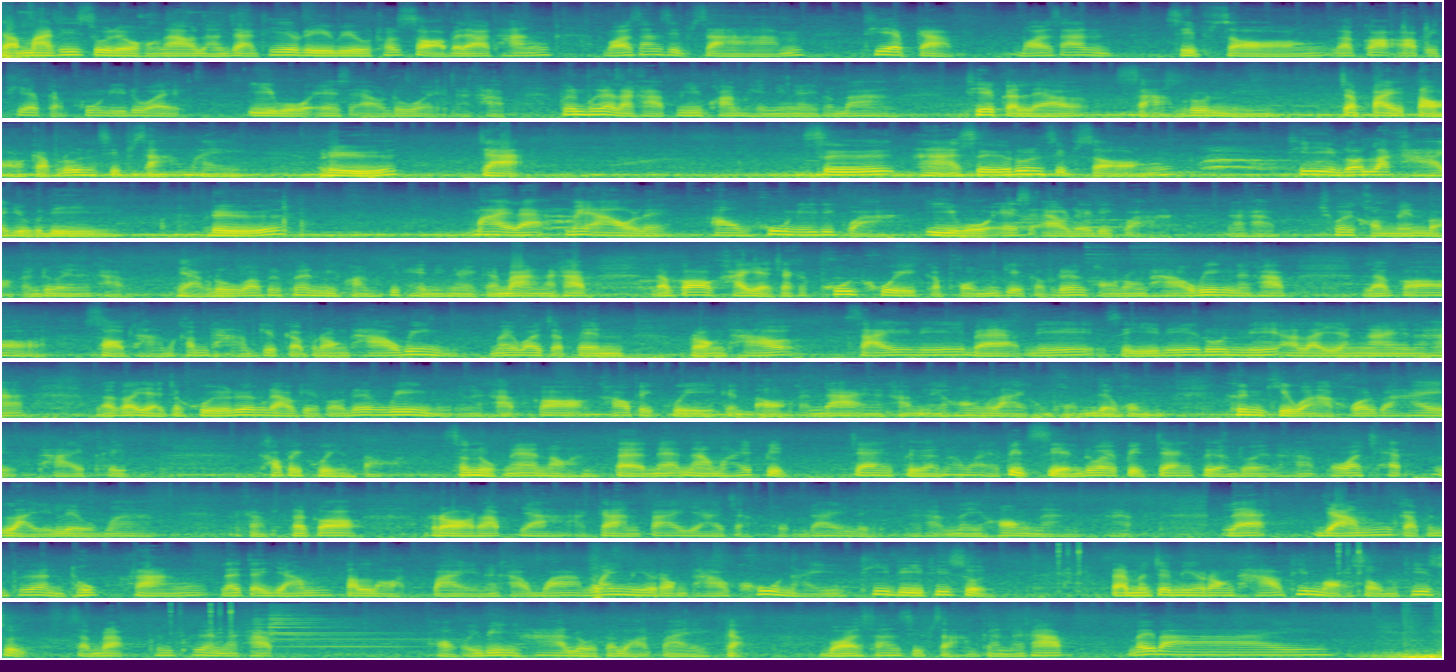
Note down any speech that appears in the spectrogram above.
กลับมาที่สตูดิโอของเราหลังจากที่รีวิวทดสอบไปแล้วทั้ง Boston 13 เทียบกับ Boston 12 แล้วก็เอาไปเทียบกับคู่นี้ด้วย Evo SL ด้วยนะครับ เพื่อนๆล่ะครับ มีความเห็นยังไงกันบ้าง เทียบกันแล้ว 3 รุ่นนี้จะไปต่อกับรุ่น 13 ไหม หรือจะซื้อหาซื้อรุ่น 12 ที่ลดราคาอยู่ดี หรือไม่และไม่เอาเลย เอาคู่นี้ดีกว่า Evo SL เลยดีกว่านะครับ ช่วยคอมเมนต์บอกกันด้วยนะครับ อยากรู้ว่าเพื่อนๆมีความคิดเห็นยังไงกันบ้างนะครับ แล้วก็ใครอยากจะพูดคุยกับผมเกี่ยวกับเรื่องของรองเท้าวิ่งนะครับ แล้วก็สอบถามคำถามเกี่ยวกับรองเท้าวิ่ง ไม่ว่าจะเป็นรองเท้าไซส์นี้แบบนี้สีนี้รุ่นนี้อะไรยังไงนะฮะแล้วก็อยากจะคุยเรื่องราวเกี่ยวกับเรื่องวิ่งนะครับก็เข้าไปคุยกันต่อกันได้นะครับในห้องไลน์ของผมเดี๋ยวผมขึ้น QR code ไว้ให้ท้ายคลิป เข้าไปคุยกันต่อ สนุกแน่นอน แต่แนะนำาให้ปิดแจ้งเตือนเอาไว้ ปิดเสียงด้วยปิดแจ้งเตือนด้วยนะครับ เพราะว่าแชทไหลเร็วมากนะครับแล้วก็ รอรับยาอาการป้ายยาจากผมได้เลยนะครับในห้องนั้นนะครับและย้ำกับเพื่อนๆทุกครั้ง และจะย้ำตลอดไปนะครับว่าไม่มีรองเท้าคู่ไหนที่ดีที่สุด แต่มันจะมีรองเท้าที่เหมาะสมที่สุดสำหรับเพื่อนๆนะครับ ออกไปวิ่ง 5 โลตลอดไปกับบอสซัน13 กันนะครับ บ๊ายบาย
